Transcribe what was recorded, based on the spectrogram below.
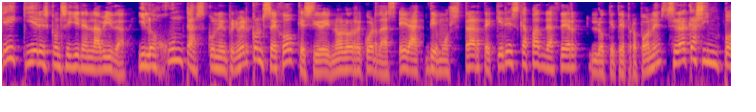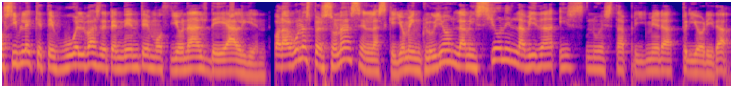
qué quieres conseguir en la vida y lo juntas con el primer consejo, que si no lo recuerdas era demostrarte que eres capaz de hacer lo que te propones, será casi imposible que te vuelvas dependiente emocional de alguien. Para algunas personas, en las que yo me incluyo, la misión en la vida es nuestra primera prioridad,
